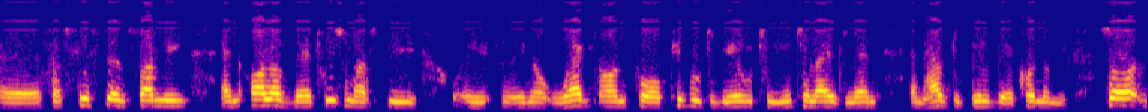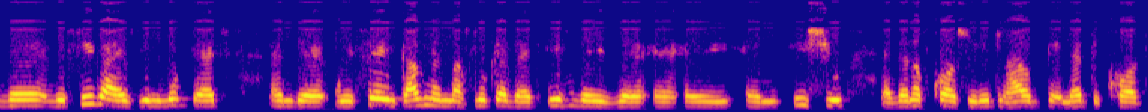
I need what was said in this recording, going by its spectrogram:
uh, subsistence farming, and all of that, which must be you know worked on for people to be able to utilize land and help to build the economy. So the the figure has been looked at and uh, we say government must look at that. If there is a, a, a an issue, and then of course we need to help uh, let the court,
